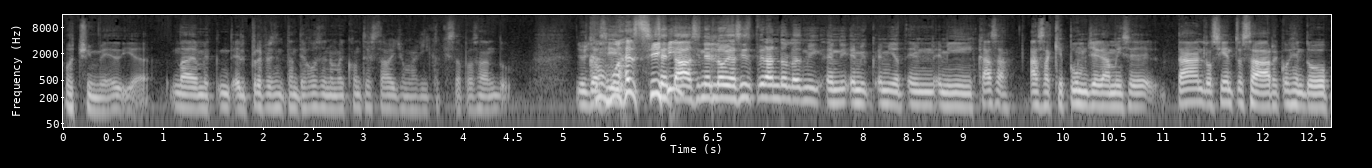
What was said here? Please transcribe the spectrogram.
8 y media. Nada, el representante José no me contestaba yo, marica, ¿qué está pasando? Yo ya ¿Cómo así, así? sentado en el lobby, así esperándolo en mi, en, en en mi- casa. Hasta que, pum, llega, me dice, tan, lo siento, estaba recogiendo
